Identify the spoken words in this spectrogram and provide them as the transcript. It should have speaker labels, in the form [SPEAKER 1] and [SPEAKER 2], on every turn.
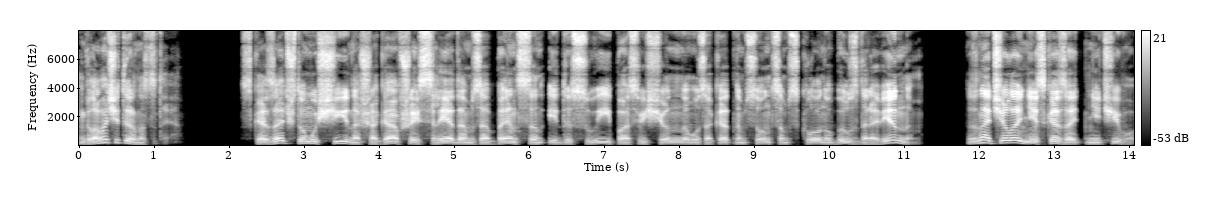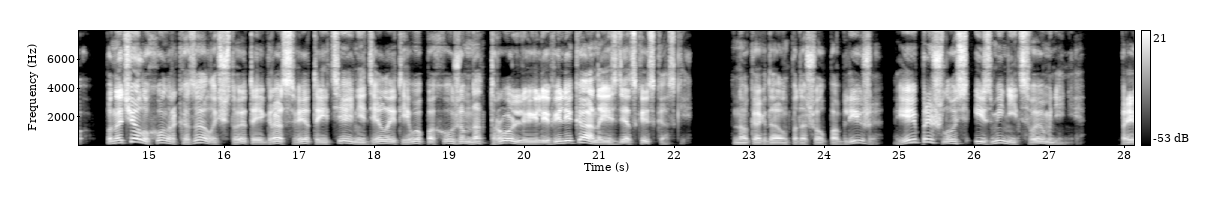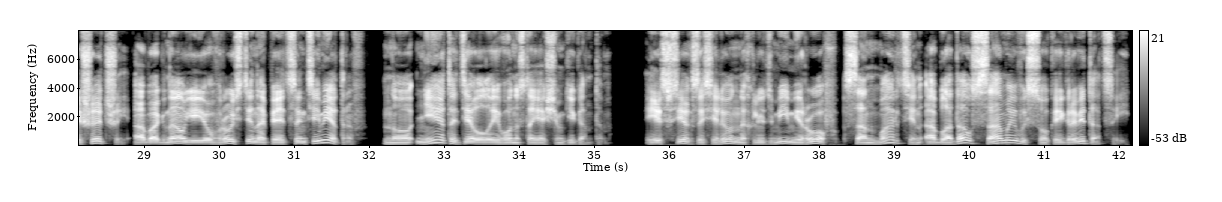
[SPEAKER 1] Глава 14. Сказать, что мужчина, шагавший следом за Бенсон и Десуи по освещенному закатным солнцем склону, был здоровенным, значило не сказать ничего. Поначалу Хонор казалось, что эта игра света и тени делает его похожим на тролля или великана из детской сказки. Но когда он подошел поближе, ей пришлось изменить свое мнение. Пришедший обогнал ее в росте на 5 сантиметров, но не это делало его настоящим гигантом. Из всех заселенных людьми миров Сан-Мартин обладал самой высокой гравитацией.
